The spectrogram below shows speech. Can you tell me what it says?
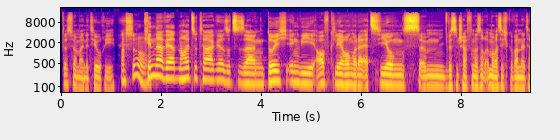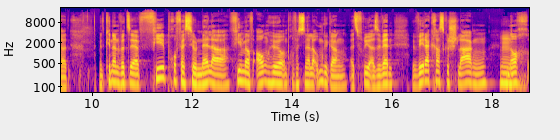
Das wäre meine Theorie. Ach so. Kinder werden heutzutage sozusagen durch irgendwie Aufklärung oder Erziehungswissenschaften, ähm, was auch immer, was sich gewandelt hat. Mit Kindern wird sehr viel professioneller, viel mehr auf Augenhöhe und professioneller umgegangen als früher. Also sie werden weder krass geschlagen, noch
